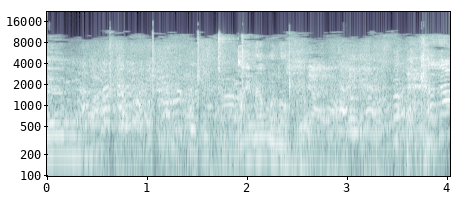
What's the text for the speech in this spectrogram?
Ähm, einen haben wir noch. Karat!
